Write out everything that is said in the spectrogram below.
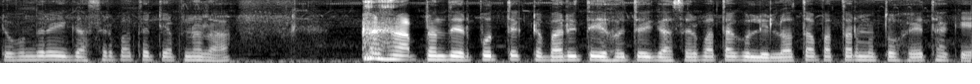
তো বন্ধুরা, এই গাছের পাতাটি আপনারা আপনাদের প্রত্যেকটা বাড়িতেই হয়তো এই গাছের পাতাগুলি লতা পাতার মতো হয়ে থাকে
